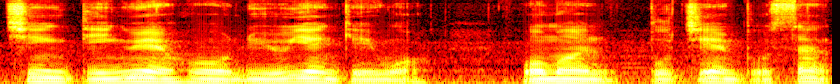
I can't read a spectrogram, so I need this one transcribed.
请订阅或留言给我，我们不见不散。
